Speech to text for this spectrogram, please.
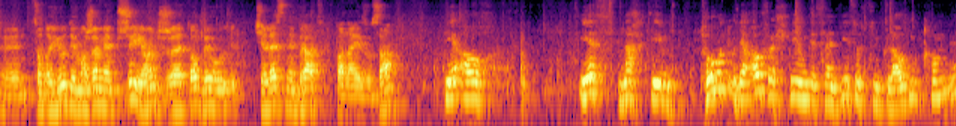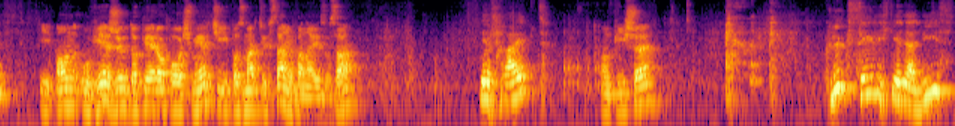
y, co do Judy możemy przyjąć, że to był cielesny brat Pana Jezusa, der auch erst nach dem Tod und der Auferstehung des Herrn Jesus zum Glauben gekommen ist. I on uwierzył dopiero po śmierci i po zmartwychwstaniu Pana Jezusa. Der schreibt, On pisze, glückselig der da liest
